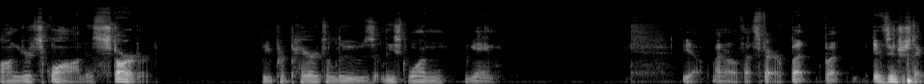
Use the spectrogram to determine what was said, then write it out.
on your squad as starter, be prepared to lose at least one game. Yeah, I don't know if that's fair, but but it's interesting.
